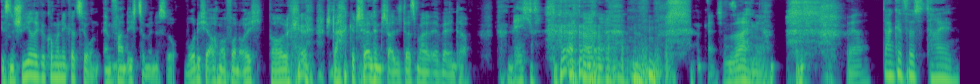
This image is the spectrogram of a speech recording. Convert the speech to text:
ist eine schwierige Kommunikation. Empfand ich zumindest so. Wurde ich ja auch mal von euch, Paul, stark gechallenged, als ich das mal erwähnt habe. Echt? Kann schon sein, ja. ja. Danke fürs Teilen.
